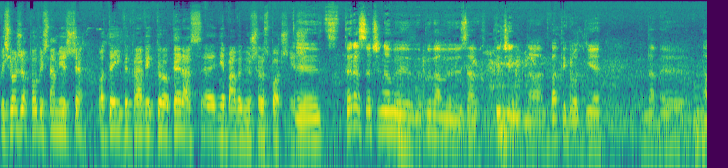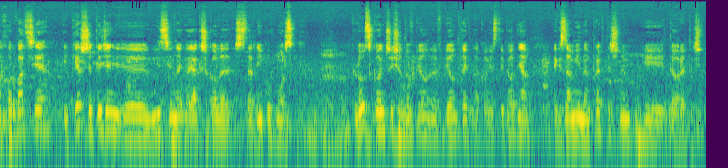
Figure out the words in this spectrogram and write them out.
być może opowiesz nam jeszcze o tej wyprawie, którą teraz e, niebawem już rozpoczniesz. E, Teraz zaczynamy, wypływamy za tydzień na dwa tygodnie na, e, na Chorwację i pierwszy tydzień e, nic innego jak szkole sterników morskich. Plus kończy się to w, pią- w piątek na koniec tygodnia egzaminem praktycznym i teoretycznym.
